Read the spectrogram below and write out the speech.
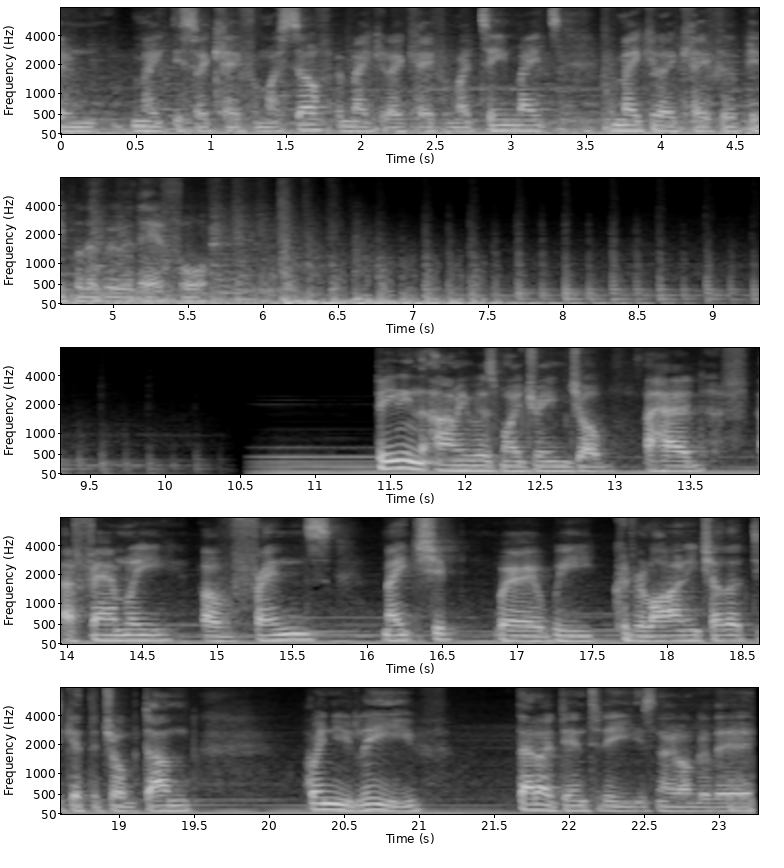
and make this okay for myself and make it okay for my teammates and make it okay for the people that we were there for? Being in the army was my dream job. I had a family of friends, mateship, where we could rely on each other to get the job done. When you leave, that identity is no longer there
